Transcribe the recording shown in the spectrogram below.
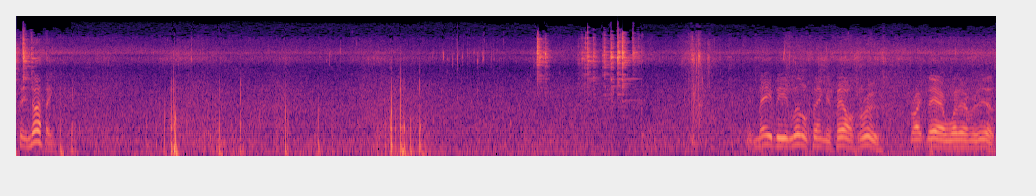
See nothing. It may be a little thing that fell through. Right there, whatever it is.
